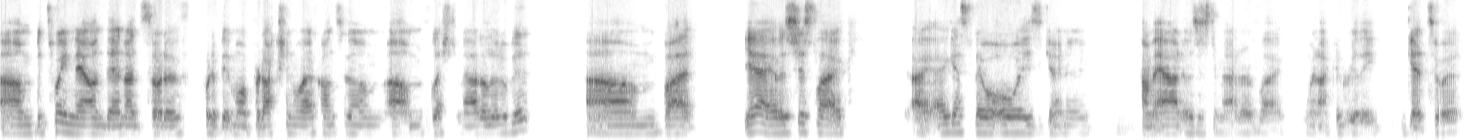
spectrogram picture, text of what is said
Um, between now and then, I'd sort of put a bit more production work onto them, um, fleshed them out a little bit. Um, but yeah, it was just like I, I guess they were always going to come out. It was just a matter of like when I could really get to it.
